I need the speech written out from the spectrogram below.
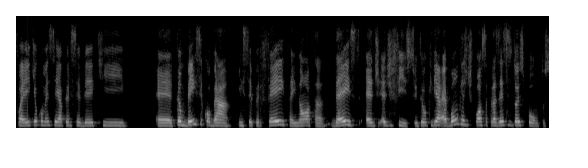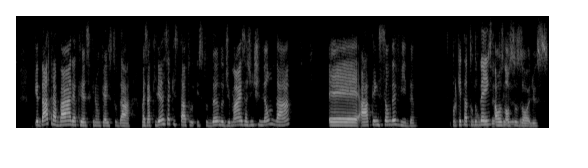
foi aí que eu comecei a perceber que é, também se cobrar em ser perfeita, em nota 10, é, é difícil. Então, eu queria, é bom que a gente possa trazer esses dois pontos. Porque dá trabalho a criança que não quer estudar, mas a criança que está estudando demais, a gente não dá é, a atenção devida. Porque está tudo não, bem aos nossos olhos.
